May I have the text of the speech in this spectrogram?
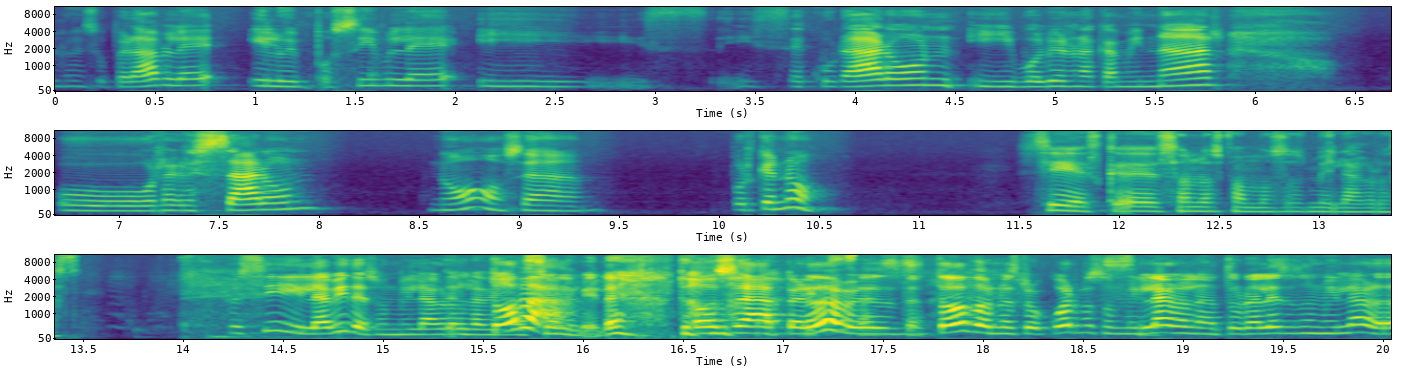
lo insuperable y lo imposible y, y se curaron y volvieron a caminar o regresaron, ¿no? O sea, ¿por qué no? Sí, es que son los famosos milagros. Pues sí, la vida es un milagro. La vida toda. Es un milagro. O sea, perdón, es todo. Nuestro cuerpo es un milagro, la naturaleza es un milagro.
